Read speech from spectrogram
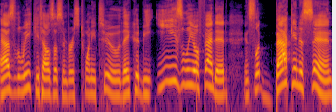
as the weak, he tells us in verse 22, they could be easily offended and slip back into sin,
